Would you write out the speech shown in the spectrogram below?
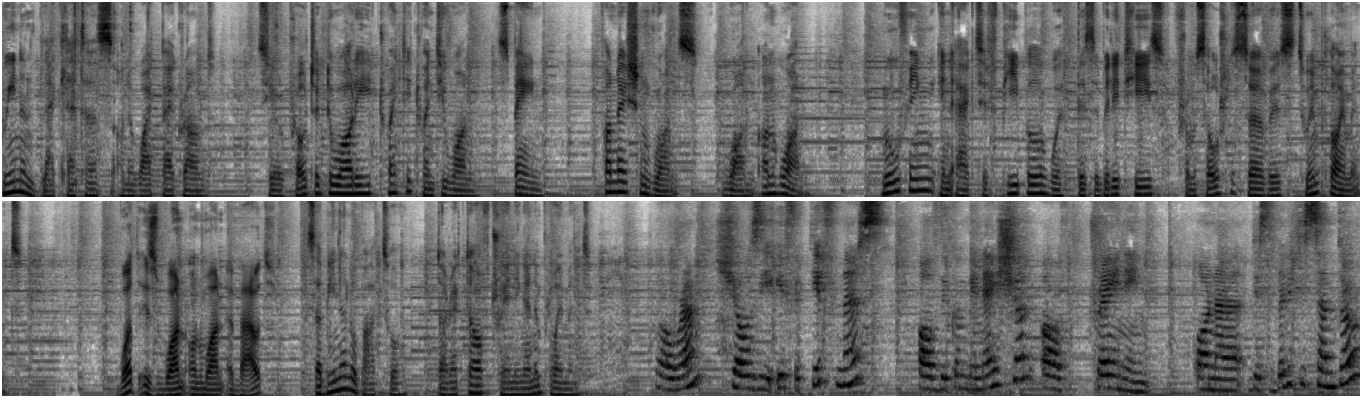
Green and black letters on a white background. Zero Project Awardee 2021, Spain. Foundation Once, One on One. Moving inactive people with disabilities from social service to employment. What is one-on-one about? Sabina Lobato, Director of Training and Employment. program shows the effectiveness of the combination of training on a disability center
